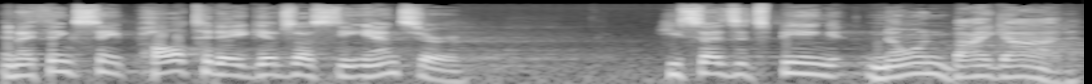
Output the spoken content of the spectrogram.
And I think St. Paul today gives us the answer. He says it's being known by God.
